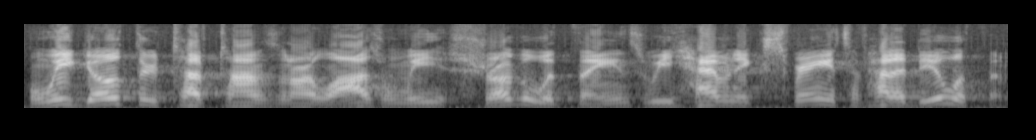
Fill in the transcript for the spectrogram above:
When we go through tough times in our lives, when we struggle with things, we have an experience of how to deal with them.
